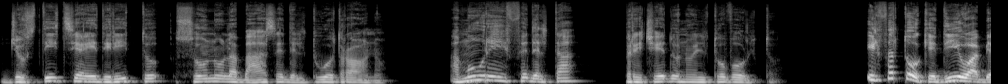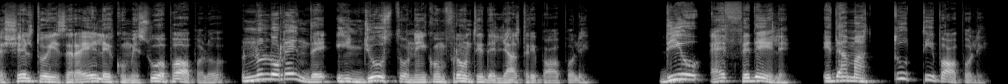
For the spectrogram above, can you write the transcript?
Giustizia e diritto sono la base del tuo trono, amore e fedeltà precedono il tuo volto. Il fatto che Dio abbia scelto Israele come suo popolo non lo rende ingiusto nei confronti degli altri popoli. Dio è fedele ed ama tutti i popoli.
